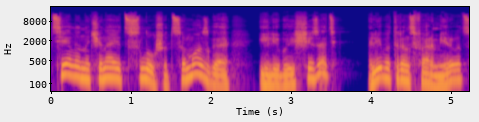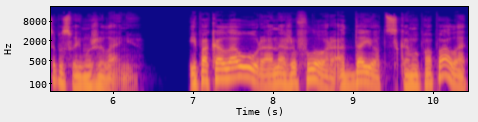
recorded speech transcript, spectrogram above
тело начинает слушаться мозга и либо исчезать, либо трансформироваться по своему желанию. И пока Лаура, она же Флора, отдается кому попало,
